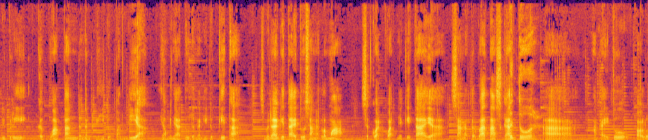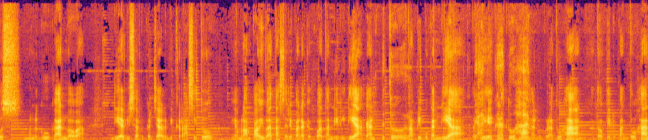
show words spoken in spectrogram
diberi kekuatan dengan kehidupan dia yang menyatu dengan hidup kita. Sebenarnya kita itu sangat lemah, sekuat-kuatnya kita ya sangat terbatas kan. Betul. Uh, maka itu Paulus meneguhkan bahwa dia bisa bekerja lebih keras itu ya melampaui batas daripada kekuatan diri dia kan. Betul. Tapi bukan dia, tapi, tapi anugerah Tuhan. Anugerah Tuhan atau kehidupan Tuhan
